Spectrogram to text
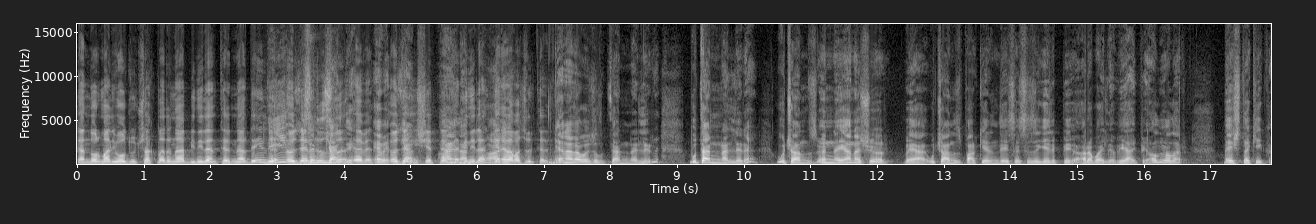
Yani normal yolcu uçaklarına binilen terminal değil de Değil, özel bizim hızlı kendi. evet, Evet, özel kendi. iş jetlerine Aynen, binilen aynen. genel havacılık terminali. genel havacılık terminalleri bu terminallere uçağınız önüne yanaşıyor veya uçağınız park yerindeyse sizi gelip bir arabayla VIP alıyorlar. 5 dakika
